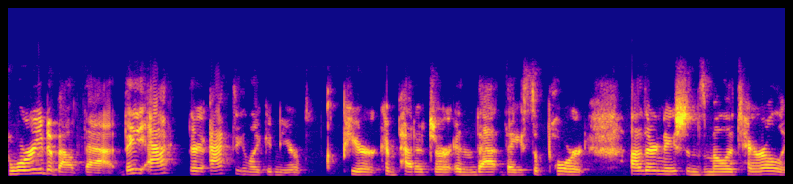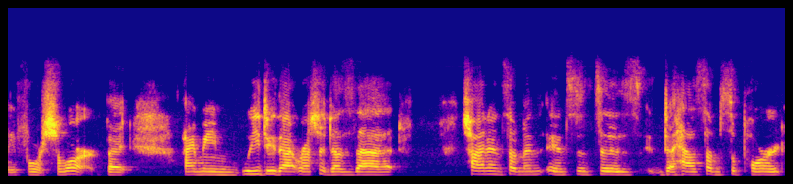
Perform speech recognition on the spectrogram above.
worried about that. They act they're acting like a near peer competitor in that they support other nations militarily for sure. But I mean, we do that, Russia does that. China in some instances has some support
